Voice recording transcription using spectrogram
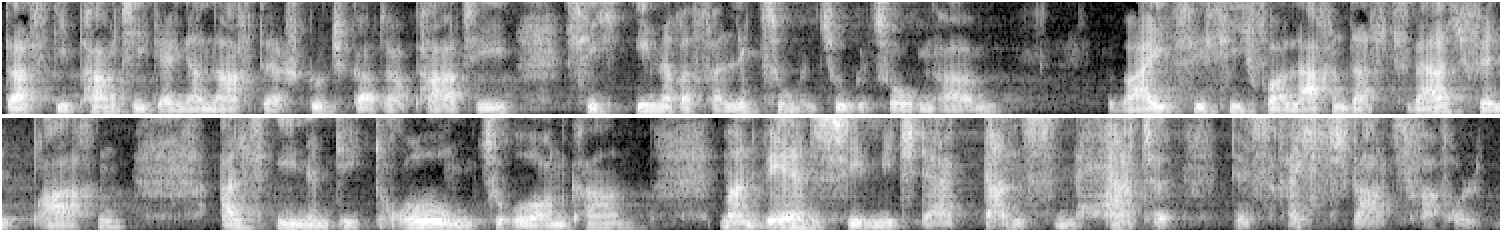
dass die Partygänger nach der Stuttgarter Party sich innere Verletzungen zugezogen haben, weil sie sich vor Lachen das Zwerchfell brachen, als ihnen die Drohung zu Ohren kam, man werde sie mit der ganzen Härte des Rechtsstaats verfolgen.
